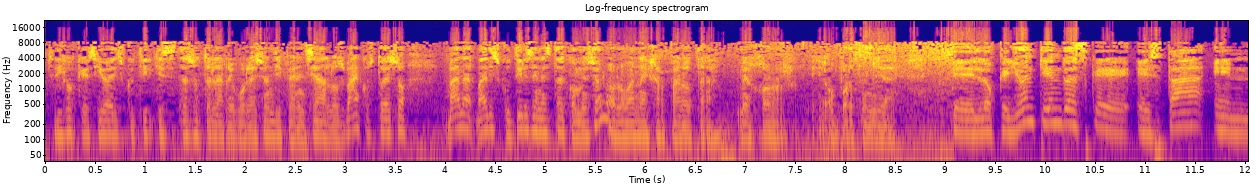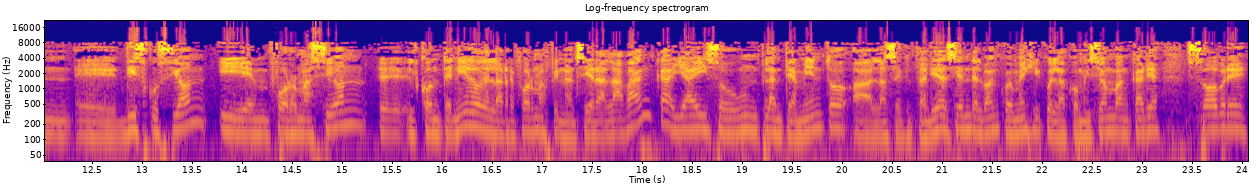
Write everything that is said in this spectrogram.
se dijo que se iba a discutir que es este asunto de la regulación diferenciada a los bancos, todo eso, ¿van a, va a discutirse en esta convención o lo van a dejar para otra mejor eh, oportunidad? Eh, lo que yo entiendo es que está en eh, discusión y en formación eh, el contenido de la reforma financiera. La banca ya hizo un planteamiento a la Secretaría de Hacienda del Banco de México y la Comisión Bancaria sobre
